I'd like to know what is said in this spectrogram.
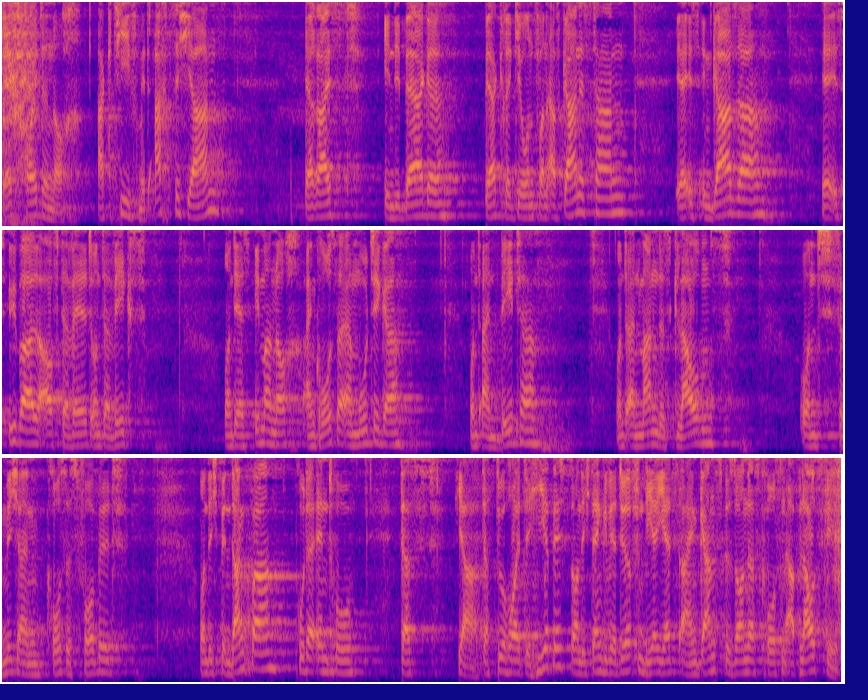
Er ist heute noch aktiv mit 80 Jahren. Er reist in die Berge, Bergregionen von Afghanistan. Er ist in Gaza. Er ist überall auf der Welt unterwegs. Und er ist immer noch ein großer Ermutiger und ein Beter und ein Mann des Glaubens und für mich ein großes Vorbild. Und ich bin dankbar, Bruder Andrew, dass, ja, dass du heute hier bist. Und ich denke, wir dürfen dir jetzt einen ganz besonders großen Applaus geben.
